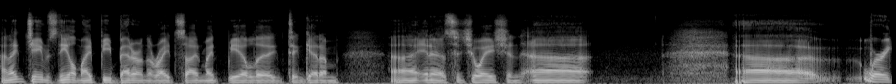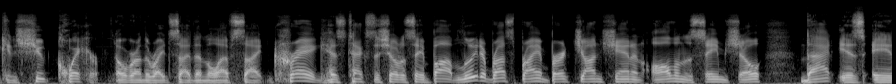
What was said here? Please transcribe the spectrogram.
I think James Neal might be better on the right side, might be able to, to get him uh, in a situation. Uh, uh, where he can shoot quicker over on the right side than the left side. Craig has texted the show to say, Bob, Louis DeBrusk, Brian Burke, John Shannon, all on the same show. That is a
